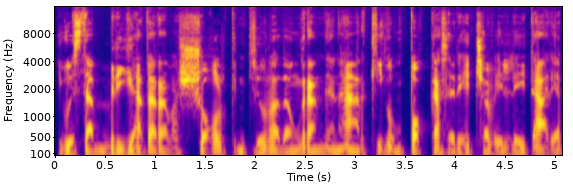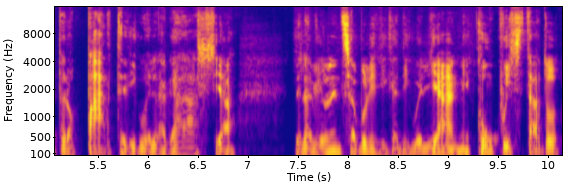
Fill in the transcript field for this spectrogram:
di questa brigata Ravasciolk intitolata Un grande anarchico, un po' casereccia, velleitaria, però parte di quella galassia della violenza politica di quegli anni, conquistato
